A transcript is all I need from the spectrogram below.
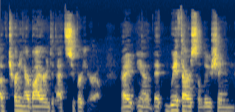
of turning our buyer into that superhero, right? You know, that with our solution,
